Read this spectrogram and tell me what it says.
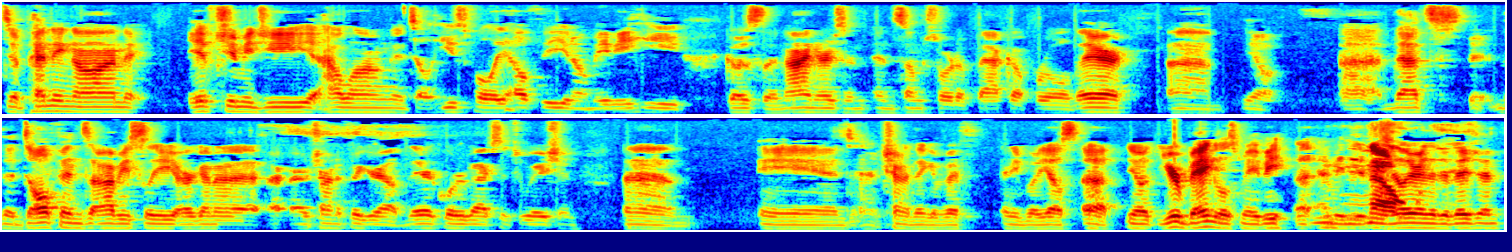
depending on if Jimmy G, how long until he's fully healthy, you know, maybe he goes to the Niners and, and some sort of backup role there. Um, you know, uh, that's the Dolphins obviously are gonna are, are, trying to figure out their quarterback situation. Um, and I'm trying to think of if anybody else. Uh, you know, your Bengals maybe. Uh, I mean, no. they're in the division.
